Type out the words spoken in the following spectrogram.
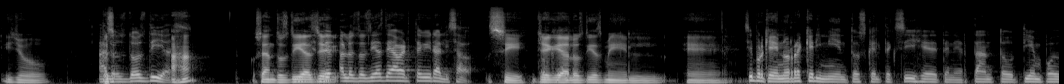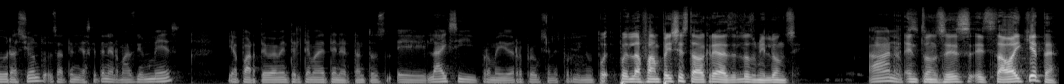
Y yo. a pues, los dos días. Ajá. O sea, en dos días De- llegué. a los dos días de haberte viralizado. Sí, llegué a los 10 mil Eh, Sí, porque hay unos requerimientos que él te exige de tener tanto tiempo de duración, o sea, tendrías que tener más de un mes. Y aparte, obviamente, el tema de tener tantos eh, likes y promedio de reproducciones por minuto. pues, pues la fanpage estaba creada desde el 2011. ah, no. pues, Entonces estaba ahí quieta.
